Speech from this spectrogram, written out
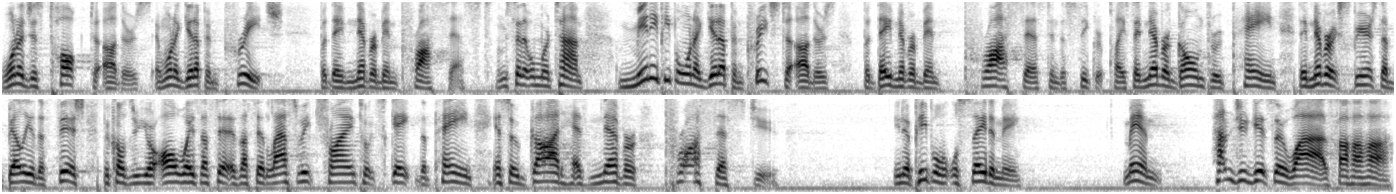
want to just talk to others and want to get up and preach, but they've never been processed. Let me say that one more time. Many people want to get up and preach to others, but they've never been processed in the secret place. They've never gone through pain. They've never experienced the belly of the fish because you're always, I said, as I said last week, trying to escape the pain. And so God has never processed you. You know, people will say to me, Man, how did you get so wise? Ha ha ha.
